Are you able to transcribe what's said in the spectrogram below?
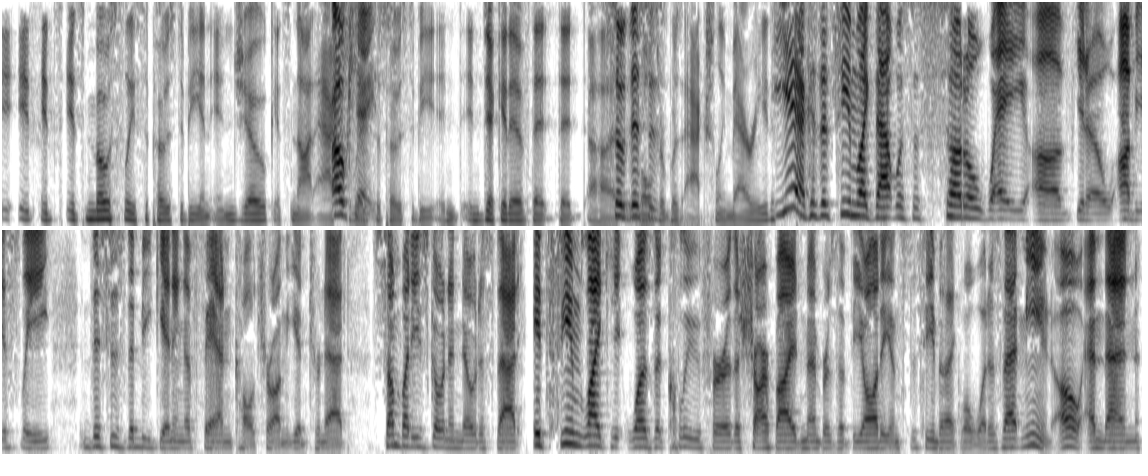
it, it, it's it's mostly supposed to be an in joke. It's not actually Okay. supposed to be in, indicative that that uh, So this is- was actually married. Yeah, because it seemed like that was a subtle way of, you know, obviously this is the beginning of fan culture on the internet. somebody's going to notice that. It seemed like it was a clue for the sharp eyed members of the audience to see, like, well, what does that mean? Oh, and then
